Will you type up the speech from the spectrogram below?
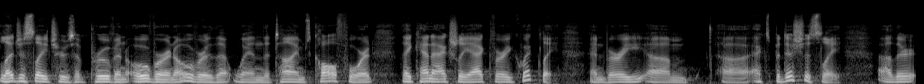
legislatures have proven over and over that when the times call for it, they can actually act very quickly and very um, uh, expeditiously. Uh, there,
